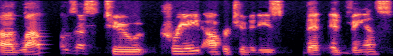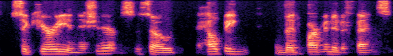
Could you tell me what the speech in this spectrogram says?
uh, allows us to create opportunities that advance security initiatives. So helping the Department of Defense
